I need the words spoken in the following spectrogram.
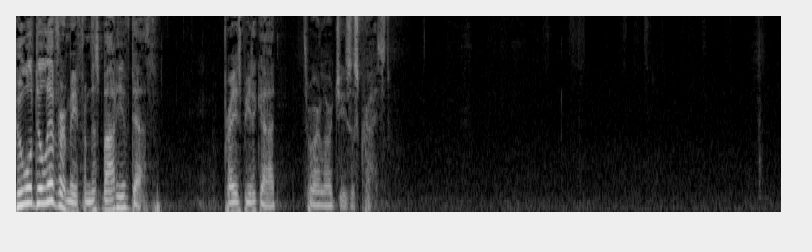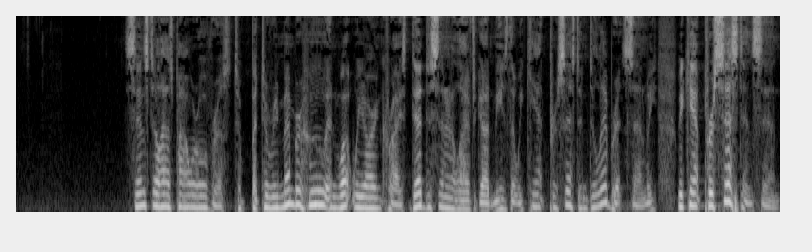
Who will deliver me from this body of death? Praise be to God through our Lord Jesus Christ. Sin still has power over us, to, but to remember who and what we are in Christ, dead to sin and alive to God, means that we can't persist in deliberate sin. We, we can't persist in sin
